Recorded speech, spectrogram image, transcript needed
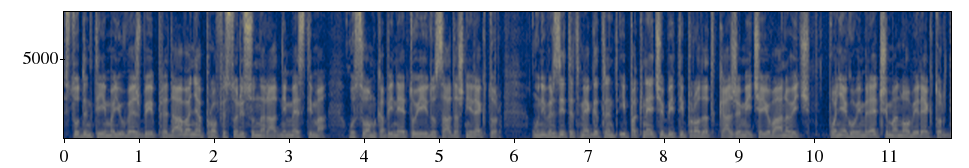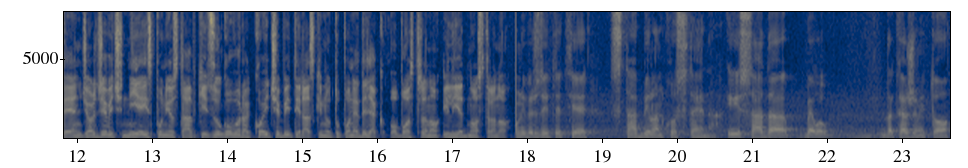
Studenti imaju vežbe i predavanja, profesori su na radnim mestima. U svom kabinetu je i dosadašnji rektor. Univerzitet Megatrend ipak neće biti prodat, kaže Mića Jovanović. Po njegovim rečima, novi rektor Dejan Đorđević nije ispunio stavki iz ugovora koji će biti raskinut u ponedeljak, obostrano ili jednostrano. Univerzitet je stabilan ko stena i sada, evo, da kažem i to,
